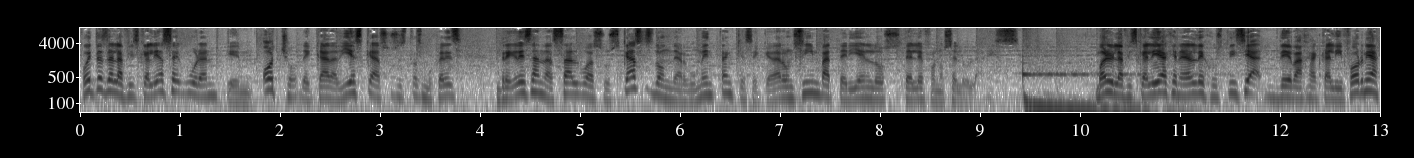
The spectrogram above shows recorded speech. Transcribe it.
Fuentes de la Fiscalía aseguran que en 8 de cada 10 casos estas mujeres regresan a salvo a sus casas donde argumentan que se quedaron sin batería en los teléfonos celulares. Bueno, y la Fiscalía General de Justicia de Baja California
